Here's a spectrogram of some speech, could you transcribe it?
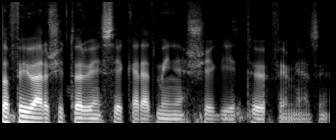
a fővárosi törvényszék eredményességét fémjelzi?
